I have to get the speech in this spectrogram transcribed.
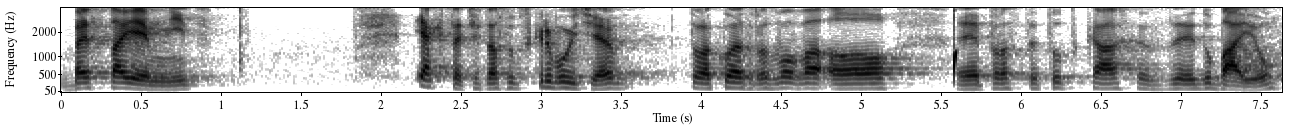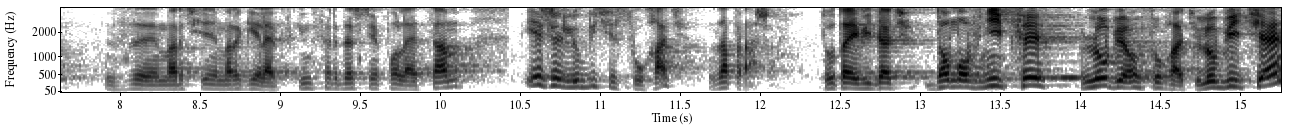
bez tajemnic. Jak chcecie, zasubskrybujcie. Tu akurat rozmowa o e, prostytutkach z Dubaju z Marcinem Margielewskim. Serdecznie polecam. Jeżeli lubicie słuchać, zapraszam. Tutaj widać domownicy lubią słuchać. Lubicie?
